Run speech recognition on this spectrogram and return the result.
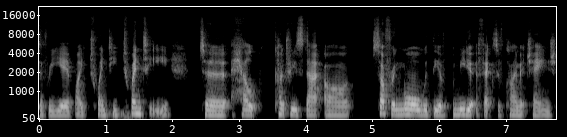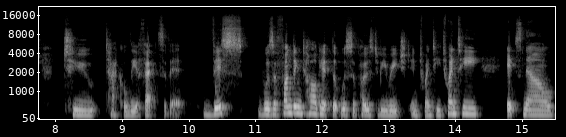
every year by 2020 to help countries that are suffering more with the immediate effects of climate change to tackle the effects of it. This was a funding target that was supposed to be reached in 2020. It's now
